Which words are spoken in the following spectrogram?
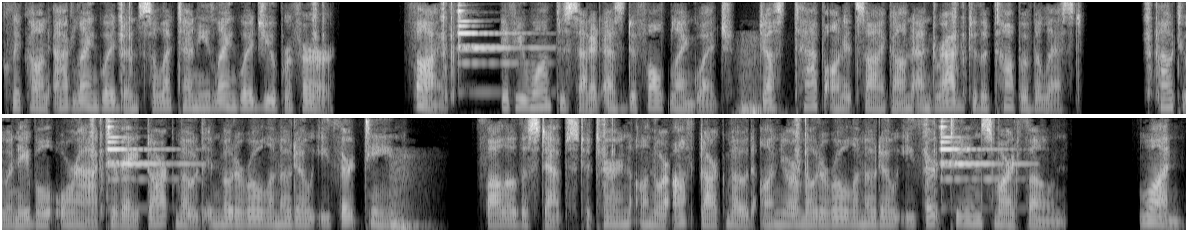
Click on Add Language and select any language you prefer. 5. If you want to set it as default language, just tap on its icon and drag to the top of the list. How to enable or activate dark mode in Motorola Moto E13. Follow the steps to turn on or off dark mode on your Motorola Moto E13 smartphone. 1.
